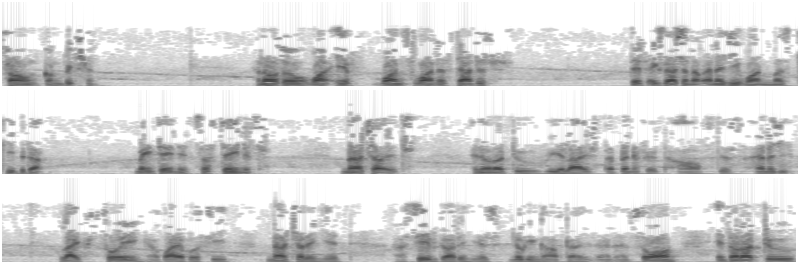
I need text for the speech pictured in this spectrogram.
strong conviction. And also, if once one has started this exertion of energy, one must keep it up, maintain it, sustain it, nurture it, in order to realize the benefit of this energy. Like sowing a viable seed, nurturing it, uh, safeguarding it, looking after it, and, and so on, in order to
